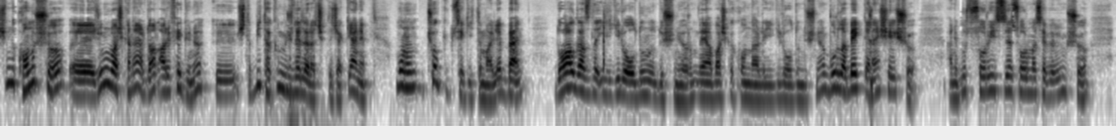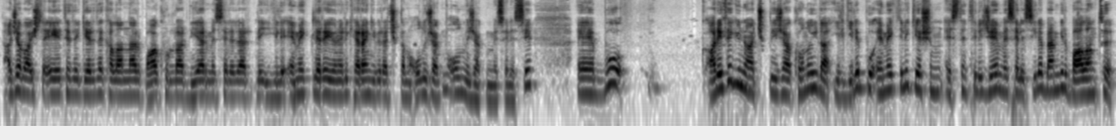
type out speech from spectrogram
Şimdi konu şu, e, Cumhurbaşkanı Erdoğan Arife günü e, işte bir takım müjdeler açıklayacak. Yani bunun çok yüksek ihtimalle ben doğalgazla ilgili olduğunu düşünüyorum veya başka konularla ilgili olduğunu düşünüyorum. Burada beklenen şey şu. Hani bu soruyu size sorma sebebim şu. Acaba işte EYT'de geride kalanlar, Bağkurlar, diğer meselelerle ilgili emeklere yönelik herhangi bir açıklama olacak mı, olmayacak mı meselesi. E, bu Arife günü açıklayacağı konuyla ilgili bu emeklilik yaşının esnetileceği meselesiyle ben bir bağlantı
